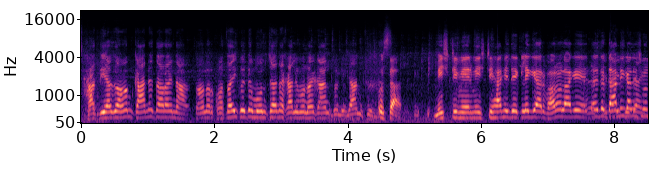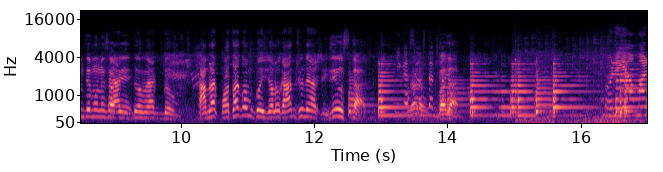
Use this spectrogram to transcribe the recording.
সাদিয়া যখন গানে দাঁড়ায় না তখন আর কথাই কইতে মন চায় না খালি মনে হয় গান শুনি গান শুনি। উস্তাদ মিষ্টি মেয়ের মিষ্টি হাসি দেখলে কি আর ভালো লাগে? তাই তো গালি গালি শুনতে মনে চাবে একদম একদম। আমরা কথা কম কই চলো গান শুনে আসি। জি উস্তাদ। ঠিক আছে ওস্তাদ বাজার ওরে আমার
